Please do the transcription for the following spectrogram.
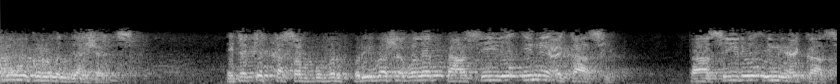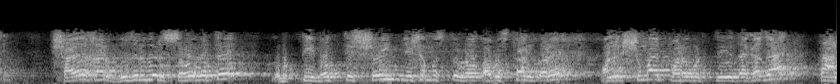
আবু বকরের মধ্যে আসা গেছে এটাকে কাসাব্বুফের পরিভাষা বলে তাসির ইন একাশি তাসির ইন একাশি শায়ক আর বুজুর্গের সহগতে ভক্তি, ভক্তির সহিত যে সমস্ত লোক অবস্থান করে, অনেক সময় পরবর্তী দেখা যায়, তার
